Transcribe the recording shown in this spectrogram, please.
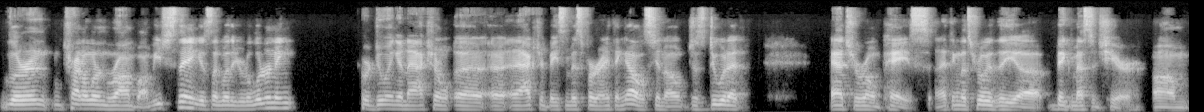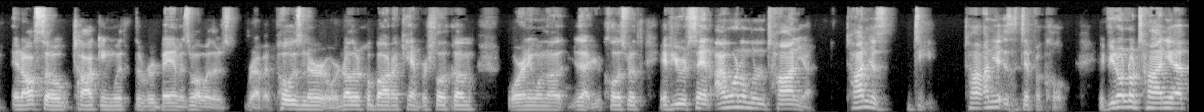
Learn, trying to learn Rambam. Each thing is like whether you're learning or doing an action, uh, an action based mitzvah or anything else, you know, just do it at at your own pace. And I think that's really the uh, big message here. Um, and also talking with the Rebbeim as well, whether it's Rabbi Posner or another Chabad camper Shluchim or anyone that, that you're close with. If you were saying, I want to learn Tanya, Tanya's deep. Tanya is difficult. If you don't know Tanya,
